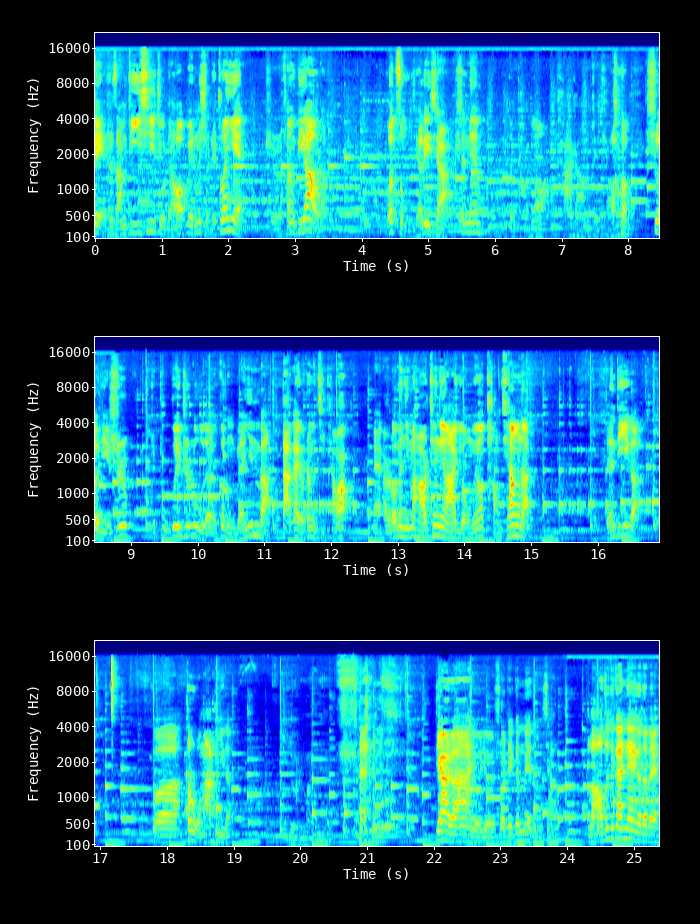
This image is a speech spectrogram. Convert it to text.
这也是咱们第一期就聊为什么选这专业是很有必要的。我总结了一下身边的朋友啊踏上这条 设计师这不归之路的各种原因吧，大概有这么几条。哎，耳朵们，你们好好听听啊，有没有躺枪的？首先第一个说都是我妈逼的，有什么？第二个啊，有有说这跟妹子很像，老子就干这个的呗，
